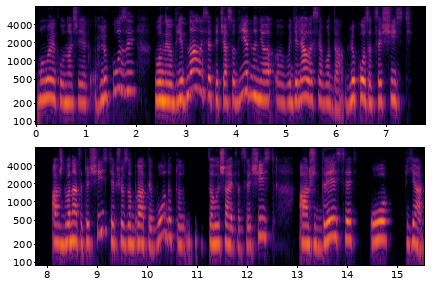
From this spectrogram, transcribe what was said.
молекул, наче як глюкози, вони об'єдналися, під час об'єднання е, виділялася вода. Глюкоза це 6 аж 12О6, якщо забрати воду, то залишається це 6 аж 10О5.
